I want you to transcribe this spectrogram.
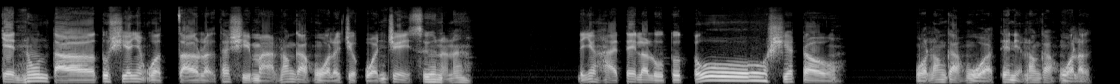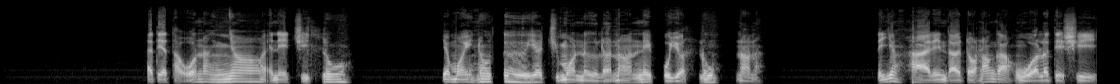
Cái nôn tờ tôi sẽ nhận vật tờ lợi ta chỉ mà, long cả hồ lại trực quần chế sư nữa nè để những hải tê là lụt tu tu xe đầu của long cả hồ thế này long cả hồ là à tiệt thấu năng nho anh ấy chỉ lu. Giờ mọi nô từ giờ chỉ mọi nữ là nó nè bùi giọt lu nó nè để những hải đến đợi trong long cả hồ là tiệt gì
